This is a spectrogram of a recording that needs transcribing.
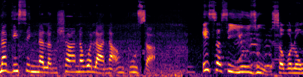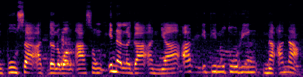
nagising na lang siya na wala na ang pusa. Isa si Yuzu sa walong pusa at dalawang asong inalagaan niya at itinuturing na anak.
